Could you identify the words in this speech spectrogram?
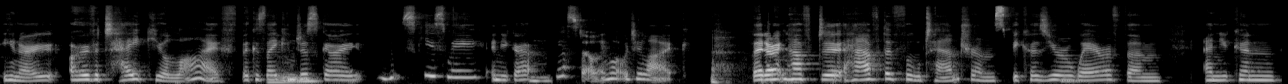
you know, overtake your life because they can just mm. go, excuse me. And you go, mm. yes, darling, what would you like? they don't have to have the full tantrums because you're mm. aware of them and you can,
